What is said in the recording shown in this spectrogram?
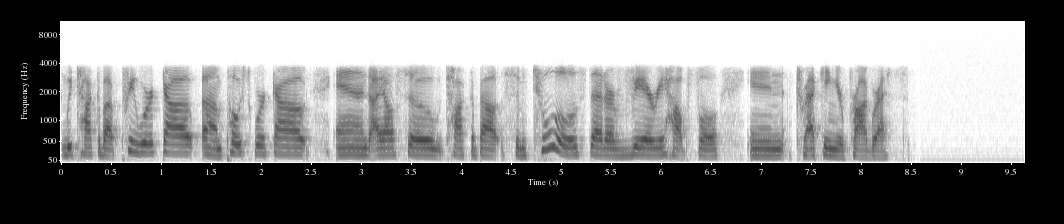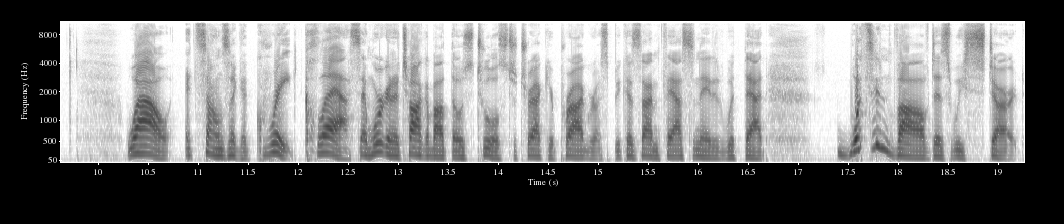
We talk about pre workout, um, post workout, and I also talk about some tools that are very helpful in tracking your progress. Wow, it sounds like a great class. And we're going to talk about those tools to track your progress because I'm fascinated with that. What's involved as we start?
